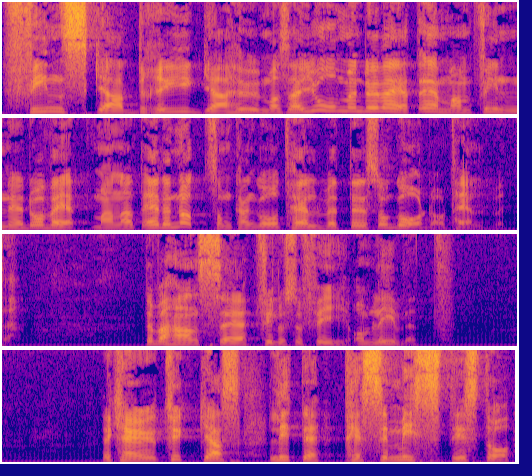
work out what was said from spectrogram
finska dryga humor. Så här, jo, men du vet, är man finne då vet man att är det något som kan gå åt helvete så går det åt helvete. Det var hans eh, filosofi om livet. Det kan ju tyckas lite pessimistiskt och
